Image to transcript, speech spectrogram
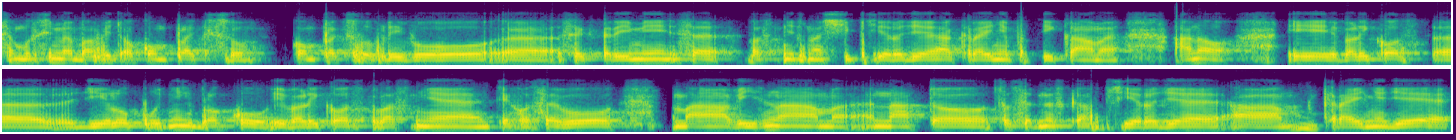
se musíme bavit o komplexu komplexu vlivu, se kterými se vlastně v naší přírodě a krajině potýkáme. Ano, i velikost dílu půdních bloků, i velikost vlastně těch osevů má význam na to, co se dneska v přírodě a krajině děje.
